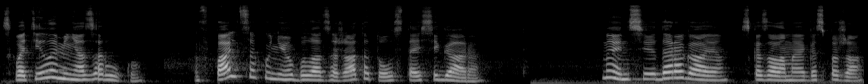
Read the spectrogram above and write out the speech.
схватила меня за руку. В пальцах у нее была зажата толстая сигара. «Нэнси, дорогая», — сказала моя госпожа,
